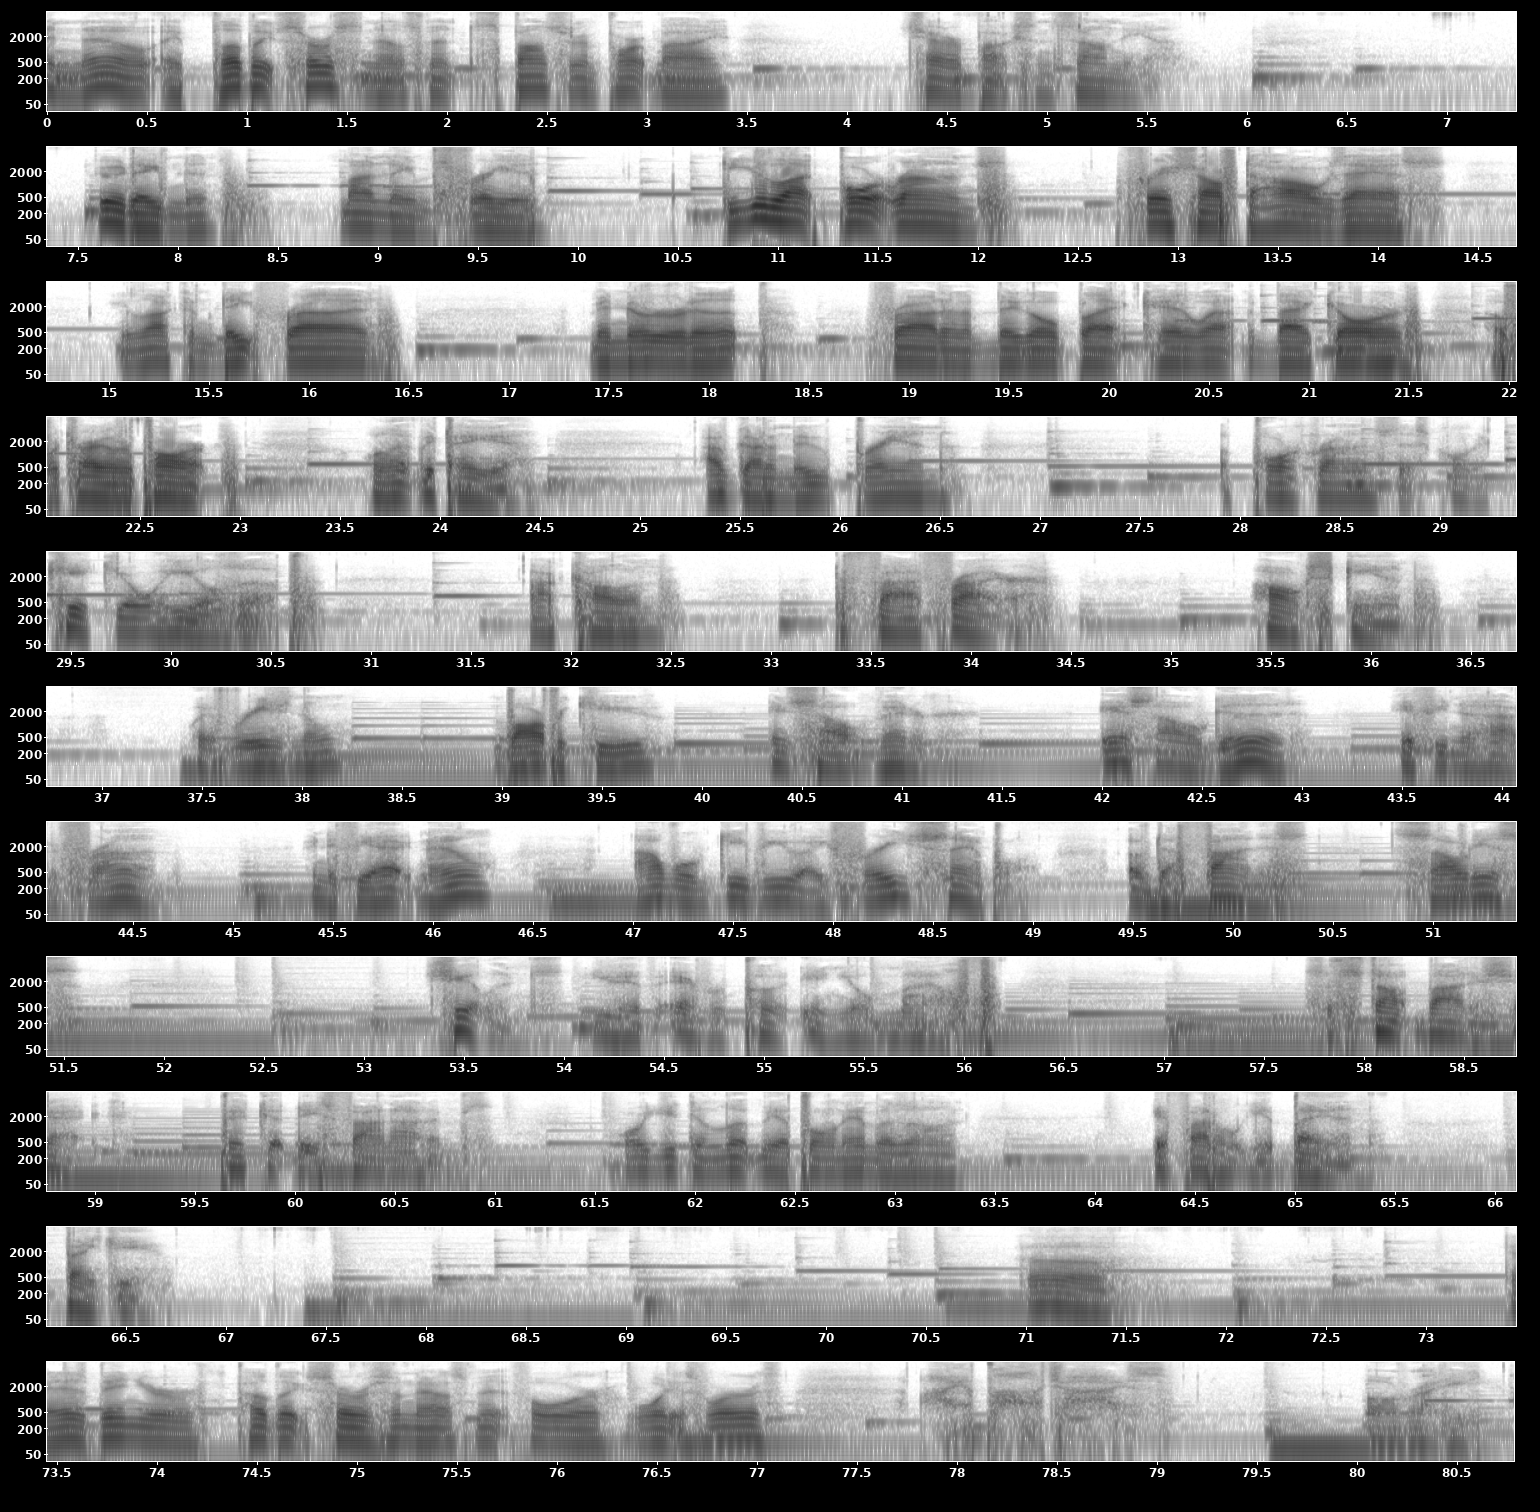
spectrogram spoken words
And now, a public service announcement sponsored in part by Chatterbox Insomnia. Good evening. My name's Fred. Do you like pork rinds? Fresh off the hog's ass. You like 'em deep fried, manured up, fried in a big old black kettle out in the backyard of a trailer park? Well, let me tell you, I've got a new brand pork rinds that's going to kick your heels up. I call 'em the fried fryer hog skin with regional barbecue and salt and vinegar. It's all good if you know how to fry 'em. And if you act now, I will give you a free sample of the finest, saltiest chitlins you have ever put in your mouth. So stop by the shack, pick up these fine items, or you can look me up on Amazon if I don't get banned. Thank you. Oh. That has been your public service announcement for what it's worth. I apologize. Alrighty.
